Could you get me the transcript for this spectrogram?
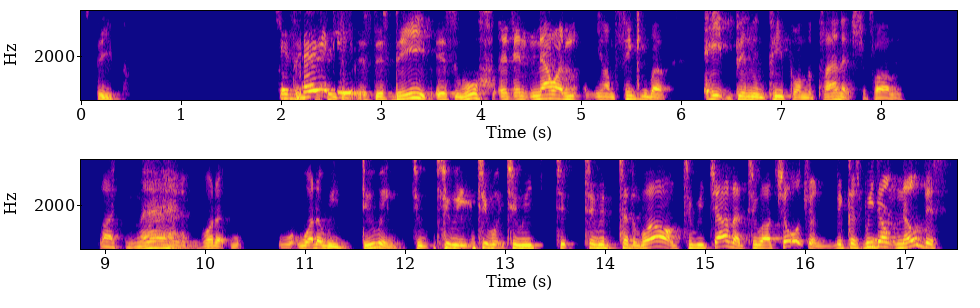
It's deep. It's very think deep. It's this deep. It's woof. And, and now I, you know, I'm thinking about eight billion people on the planet, Shefali. Like, man, what are, what are we doing to to to to to to to the world, to each other, to our children? Because we Yeah. don't know this.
